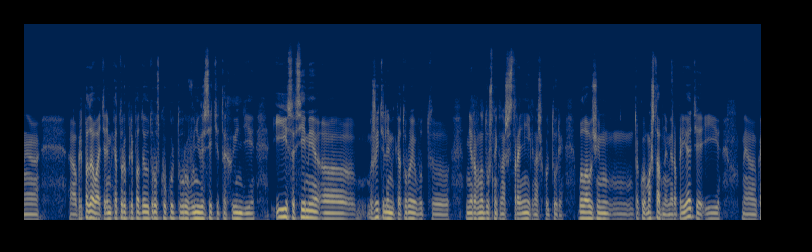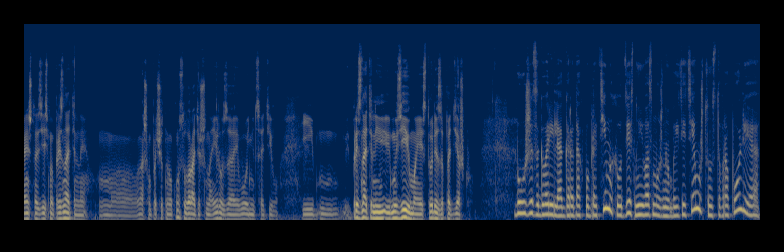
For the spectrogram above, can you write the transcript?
Э, преподавателями, которые преподают русскую культуру в университетах Индии, и со всеми э, жителями, которые вот э, неравнодушны к нашей стране и к нашей культуре. Было очень такое масштабное мероприятие, и, конечно, здесь мы признательны нашему почетному консулу Ратишу Наиру за его инициативу. И признательны музею «Моя история» за поддержку. Вы уже заговорили о городах-побратимах, и вот здесь ну, невозможно обойти тему, что на Ставрополье,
